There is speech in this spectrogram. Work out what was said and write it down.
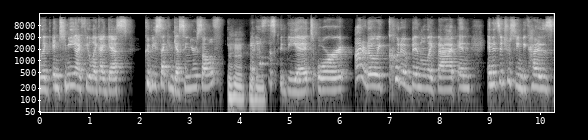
like and to me i feel like i guess could be second guessing yourself Mm-hmm, i mhm. guess this could be it or i don't know it could have been like that and and it's interesting because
